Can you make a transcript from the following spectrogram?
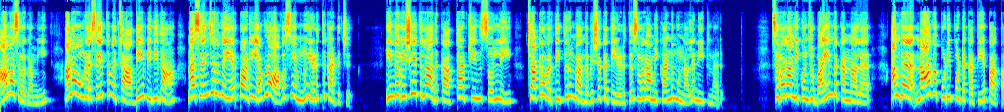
ஆமா சிவகாமி ஆனா உங்களை சேர்த்து வச்ச அதே விதிதான் நான் செஞ்சிருந்த ஏற்பாடு எவ்வளோ அவசியம்னு எடுத்து காட்டுச்சு. இந்த விஷயத்துல அதுக்கு அத்தாட்சின்னு சொல்லி சக்கரவர்த்தி திரும்ப அந்த விஷக்கத்தை எடுத்து சிவகாமி கண்ணு முன்னால நீட்டினாரு. சிவகாமி கொஞ்சம் பயந்த கண்ணால அந்த நாக புடி போட்ட கத்திய பார்த்தா.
